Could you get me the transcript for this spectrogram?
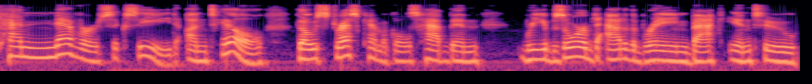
can never succeed until those stress chemicals have been reabsorbed out of the brain back into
